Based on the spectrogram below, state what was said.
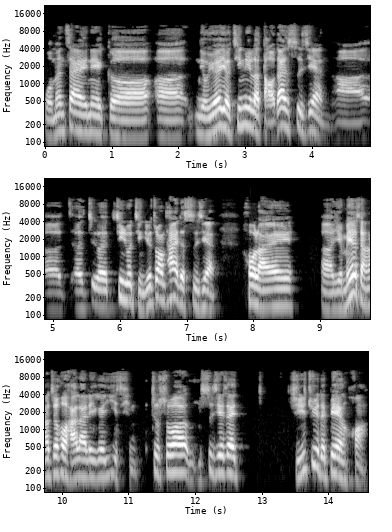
我们在那个呃纽约又经历了导弹事件啊，呃呃这个进入警觉状态的事件。后来呃也没有想到最后还来了一个疫情。就说世界在急剧的变化，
